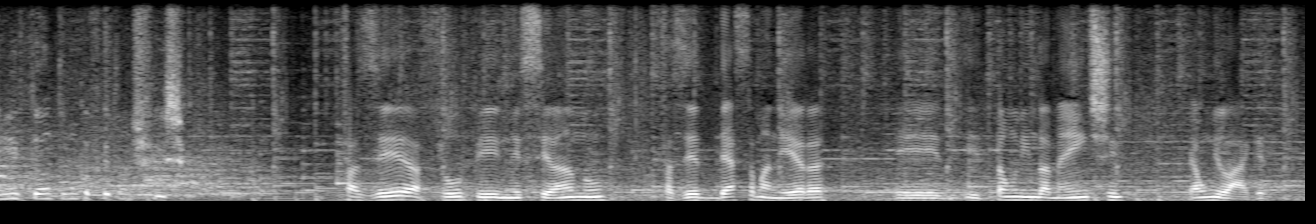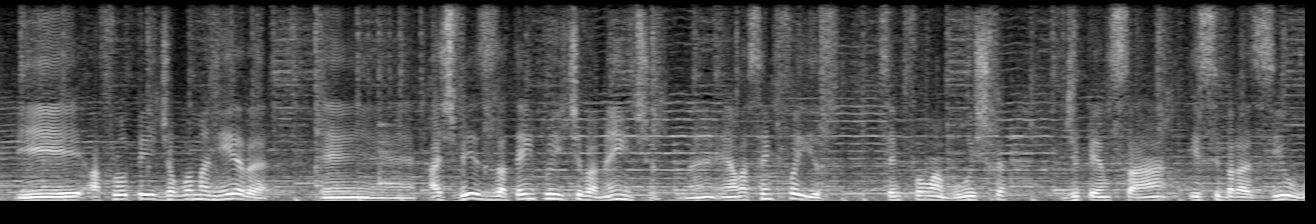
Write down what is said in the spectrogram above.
e, no entanto, nunca foi tão difícil. Fazer a FLUP nesse ano, fazer dessa maneira e, e tão lindamente, é um milagre. E a FLUP, de alguma maneira, é, às vezes até intuitivamente, né, ela sempre foi isso, sempre foi uma busca de pensar esse Brasil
